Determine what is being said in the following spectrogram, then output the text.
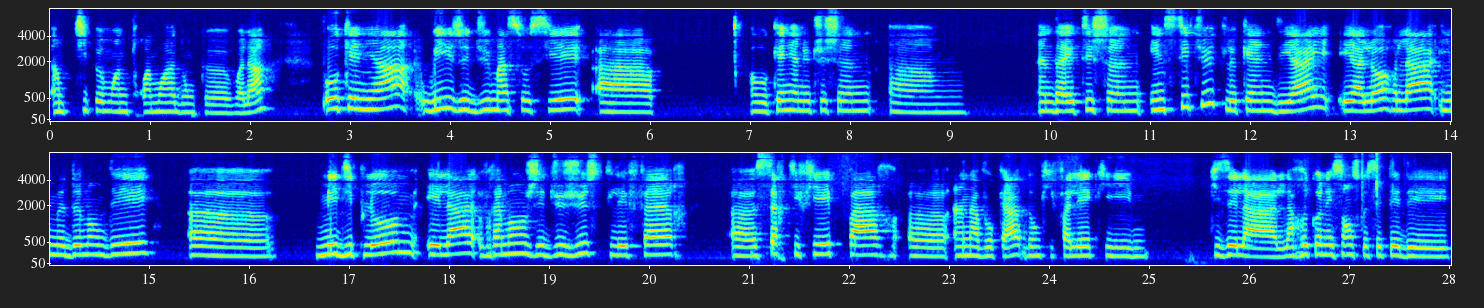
un petit peu moins de trois mois, donc euh, voilà. Au Kenya, oui, j'ai dû m'associer au Kenya Nutrition um, and Dietitian Institute, le KNDI, et alors là, ils me demandaient euh, mes diplômes et là vraiment j'ai dû juste les faire euh, certifier par euh, un avocat. Donc il fallait qu'ils aient la, la, reconnaissance que c'était des,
